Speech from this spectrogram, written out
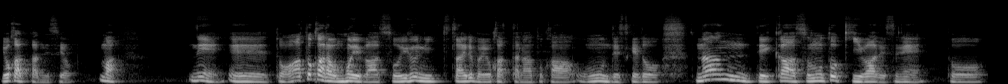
よかったんですよ。まあねえーと、後から思えばそういうふうに伝えればよかったなとか思うんですけどなんでかその時はですねと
